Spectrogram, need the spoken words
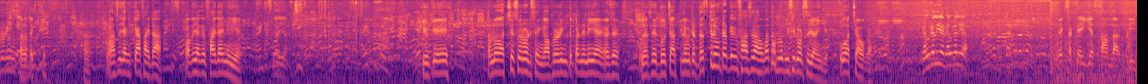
रोडिंग चलो देखते हाँ। वहाँ से जाके क्या फ़ायदा? वहाँ पे जाके फ़ायदा ही नहीं है। क्योंकि हम लोग अच्छे से रोड से ऑफ़ रोडिंग तो करने नहीं है वैसे उधर से दो चार किलोमीटर दस किलोमीटर के भी फासला होगा तो हम लोग इसी रोड से जाएँगे। वो अच्छा होगा। गलगलिया गलगलिया। देख सकते हैं ये शानदार ब्रिज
